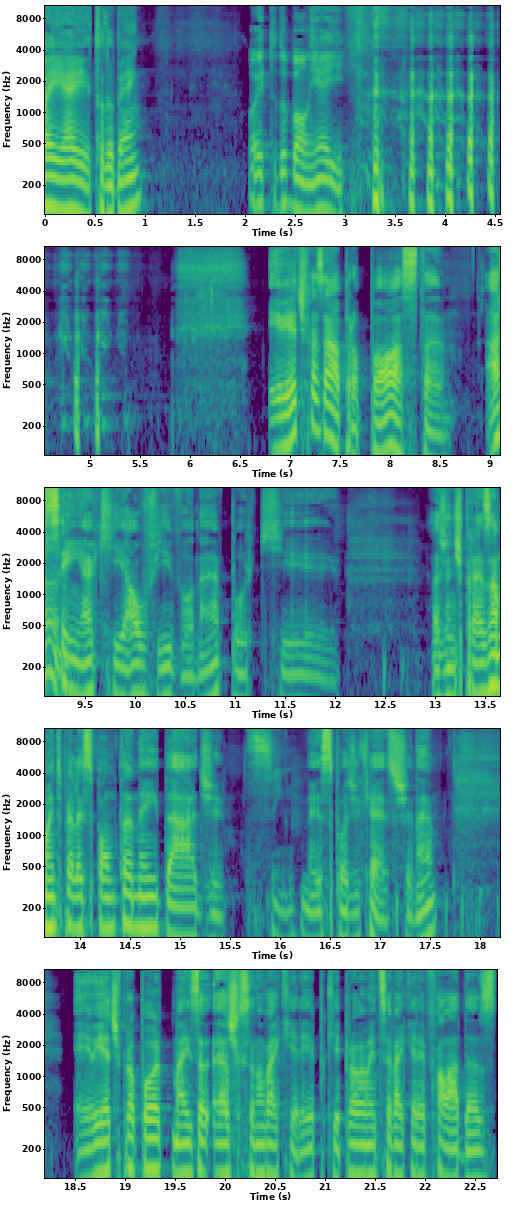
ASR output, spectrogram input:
Oi, e aí, tudo bem? Oi, tudo bom? E aí? Eu ia te fazer uma proposta, assim, aqui ao vivo, né? Porque a gente preza muito pela espontaneidade Sim. nesse podcast, né? Eu ia te propor, mas eu acho que você não vai querer, porque provavelmente você vai querer falar das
